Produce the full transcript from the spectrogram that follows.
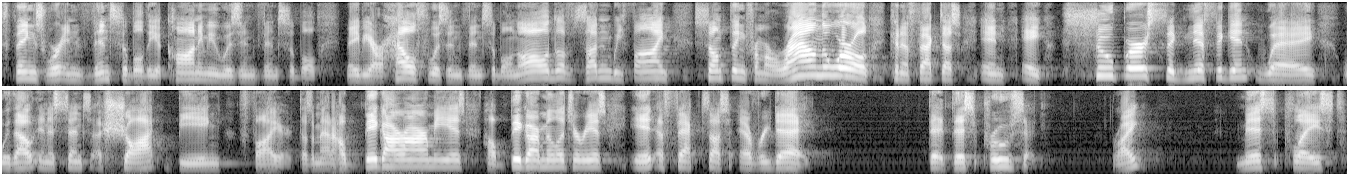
things were invincible. The economy was invincible. Maybe our health was invincible. And all of a sudden, we find something from around the world can affect us in a super significant way without, in a sense, a shot being fired. Doesn't matter how big our army is, how big our military is, it affects us every day. This proves it, right? Misplaced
